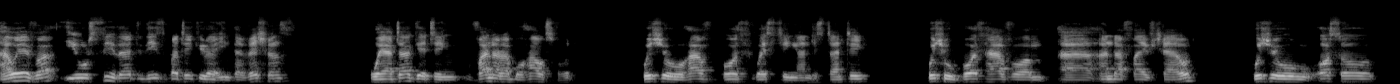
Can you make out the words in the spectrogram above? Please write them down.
However, you will see that these particular interventions were targeting vulnerable households, which will have both wasting and stunting, which will both have um, uh, under five child, which will also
